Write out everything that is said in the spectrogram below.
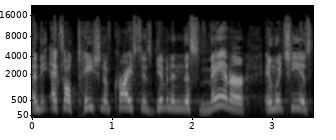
And the exaltation of Christ is given in this manner in which he is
